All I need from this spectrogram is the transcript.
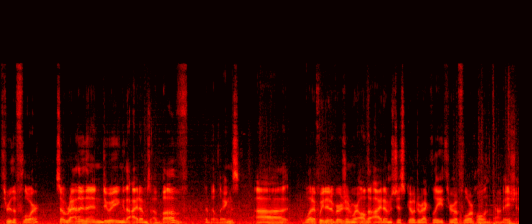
through the floor. So rather than doing the items above the buildings, uh, what if we did a version where all the items just go directly through a floor hole in the foundation?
